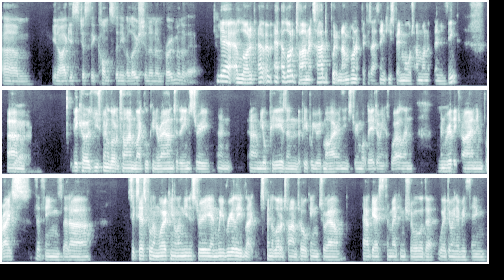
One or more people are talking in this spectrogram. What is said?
um, you know, I guess just the constant evolution and improvement of that? Yeah, a lot of a, a, lot of time, and it's hard to put a number on it because I think you spend more time on it than you think. Um, yeah. Because you spend a lot of time like looking around to the industry and um, your peers and the people you admire in the industry and what they're doing as well, and mm. and really try and embrace the things that are successful and working along the industry. And we really like spend a lot of time talking to our our guests and making sure that we're doing everything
